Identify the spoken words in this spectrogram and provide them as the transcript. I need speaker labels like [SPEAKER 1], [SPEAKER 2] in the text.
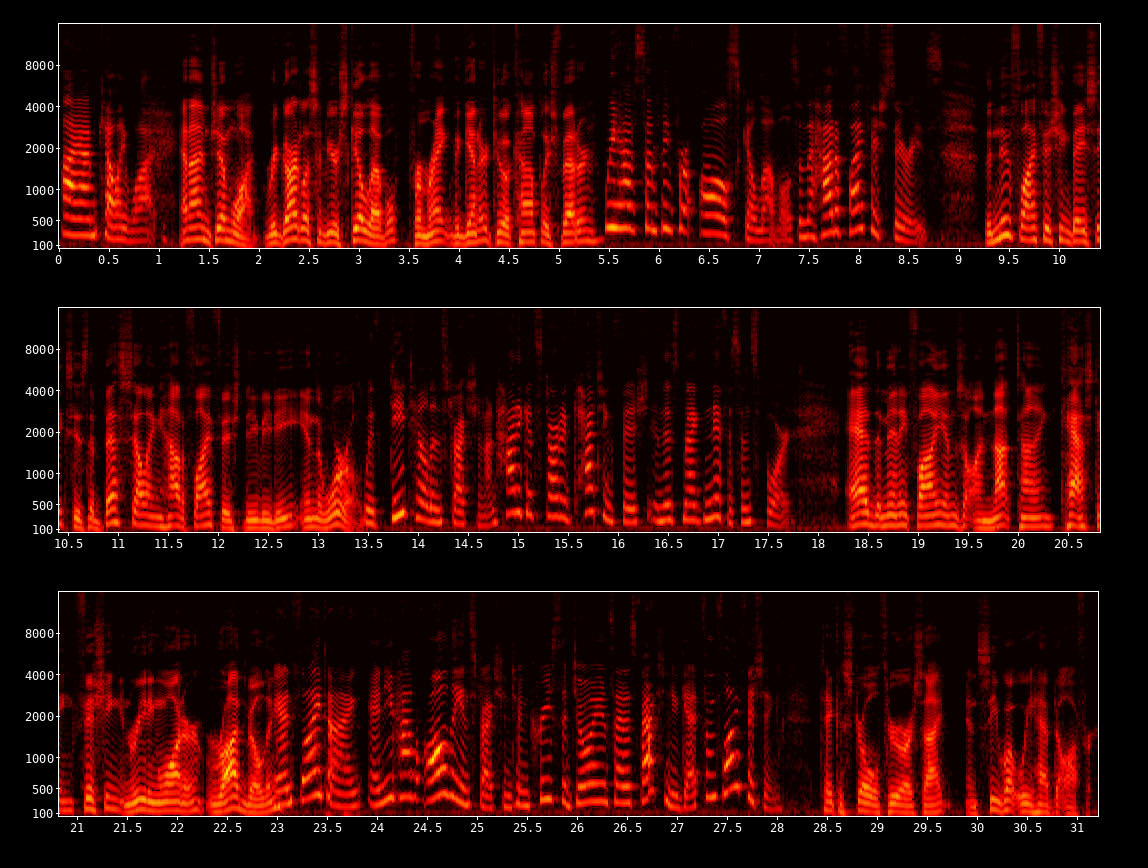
[SPEAKER 1] Hi, I'm Kelly Watt.
[SPEAKER 2] And I'm Jim Watt. Regardless of your skill level, from rank beginner to accomplished veteran,
[SPEAKER 1] we have something for all skill levels in the How to Fly Fish series.
[SPEAKER 2] The new Fly Fishing Basics is the best selling How to Fly Fish DVD in the world.
[SPEAKER 1] With detailed instruction on how to get started catching fish in this magnificent sport.
[SPEAKER 2] Add the many volumes on knot tying, casting, fishing, and reading water, rod building,
[SPEAKER 1] and fly tying, and you have all the instruction to increase the joy and satisfaction you get from fly fishing.
[SPEAKER 2] Take a stroll through our site and see what we have to offer.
